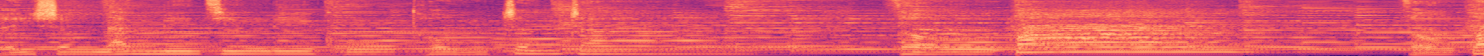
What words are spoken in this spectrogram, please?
人生难免经历苦痛挣扎。走吧，走吧，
